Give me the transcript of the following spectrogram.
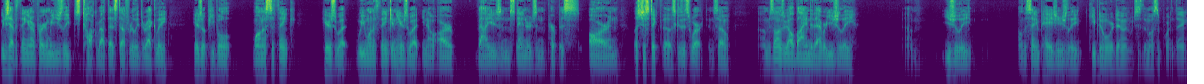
we just have a thing in our program. We usually just talk about that stuff really directly. Here's what people want us to think. Here's what we want to think, and here's what you know our values and standards and purpose are, and let's just stick to those because it's worked. And so, um, as long as we all buy into that, we're usually um, usually on the same page and usually keep doing what we're doing, which is the most important thing.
